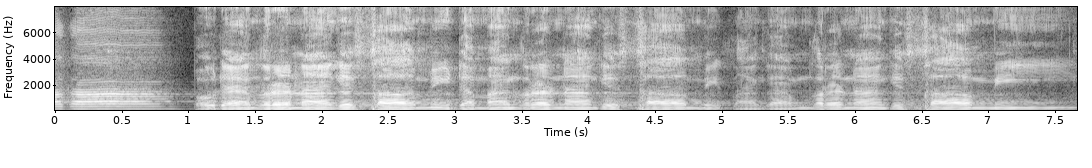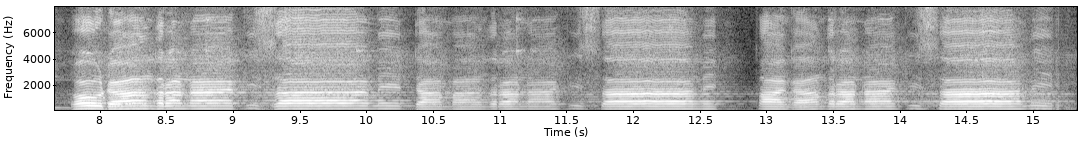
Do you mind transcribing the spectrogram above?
တ္တဗုဒ္ဓံသရဏံဂစ္ဆာမိဓမ္မံသရဏံဂစ္ဆာမိသံဃံသရဏံဂစ္ဆာမိဗုဒ္ဓံသရဏကိစ္ဆာမိဓမ္မံသရဏကိစ္ဆာမိသံဃံသရဏကိစ္ဆာမိ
